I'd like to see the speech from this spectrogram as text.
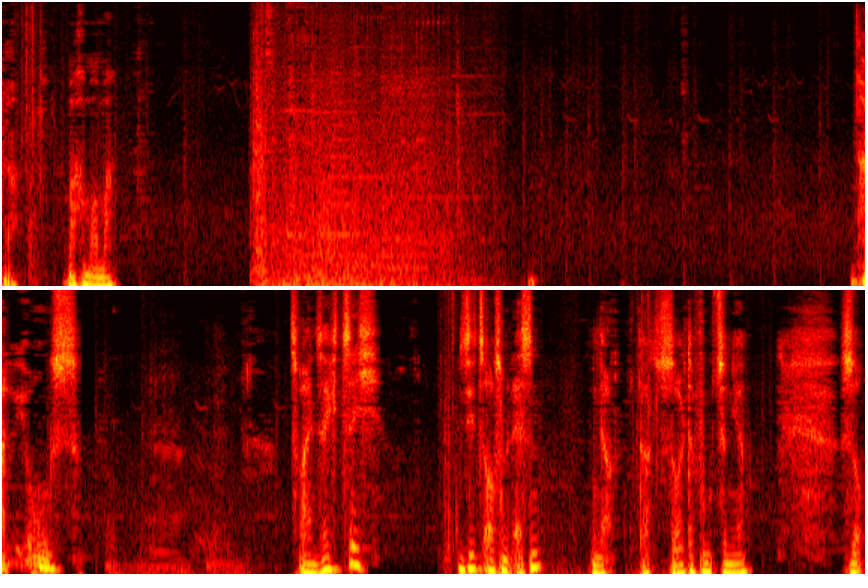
Ja, machen wir mal. Hallo Jungs. 62. Wie sieht's aus mit Essen? Ja, das sollte funktionieren. So.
